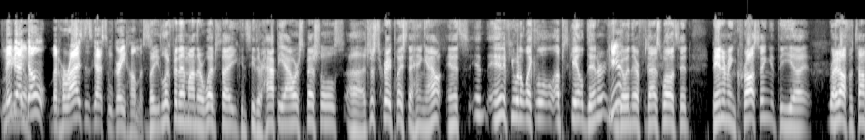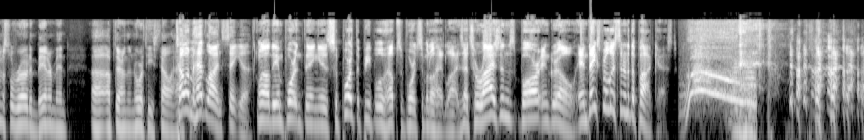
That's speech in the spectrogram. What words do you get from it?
Maybe I go. don't, but Horizon's got some great hummus. But you look for them on their website. You can see their happy hour specials. Uh, just a great place to hang out. And it's and if you want to like a little upscale dinner, you Yeah. can go in there for that as well. It's at Bannerman Crossing at the uh, right off of Thomasville Road in Bannerman, uh, up there on the northeast Tallahassee. Tell them headlines sent you. Well, the important thing is support the people who help support Seminole Headlines. That's Horizons Bar and Grill. And thanks for listening to the podcast. Woo!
